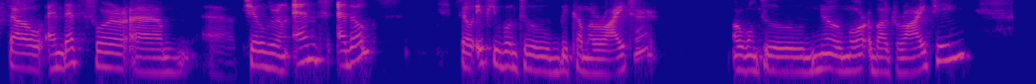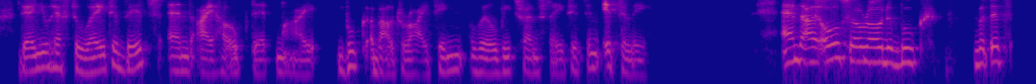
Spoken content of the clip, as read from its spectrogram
So and that's for um, uh, children and adults. So if you want to become a writer or want to know more about writing then you have to wait a bit. And I hope that my book about writing will be translated in Italy. And I also wrote a book, but that's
